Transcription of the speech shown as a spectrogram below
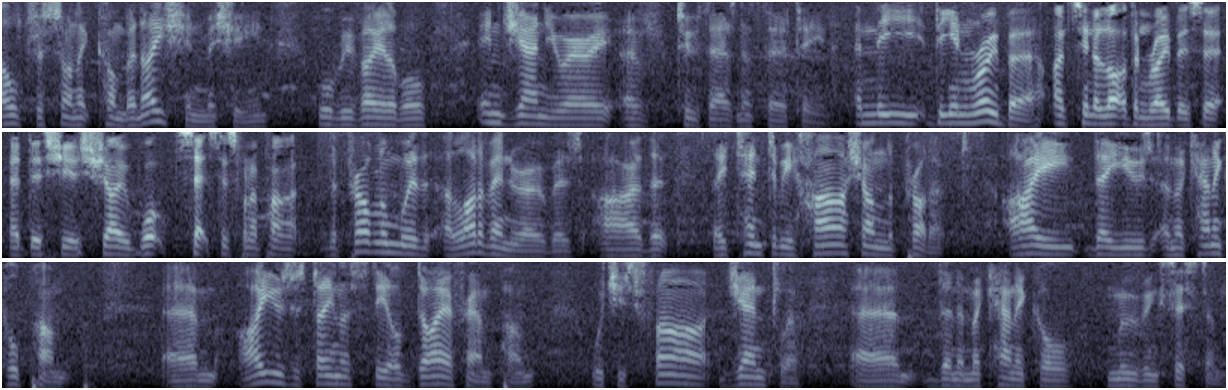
ultrasonic combination machine will be available in January of 2013. And the, the Enrober, I've seen a lot of Enrobers at, at, this year's show. What sets this one apart? The problem with a lot of Enrobers are that they tend to be harsh on the product, i.e., they use a mechanical pump. Um, I use a stainless steel diaphragm pump, which is far gentler um, than a mechanical moving system.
